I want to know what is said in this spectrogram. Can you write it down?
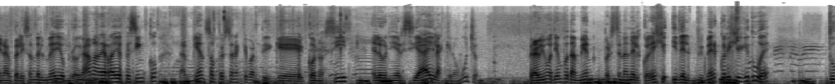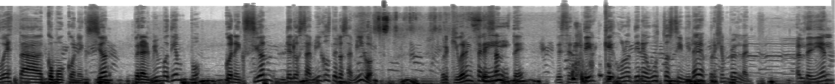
en actualizando el medio programa de Radio F5, también son personas que, que conocí en la universidad y las quiero mucho. Pero al mismo tiempo también personas del colegio y del primer colegio que tuve, tuve esta como conexión, pero al mismo tiempo conexión de los amigos de los amigos. Porque igual era Sí. interesante de sentir que uno tiene gustos similares. Por ejemplo, al Daniel,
